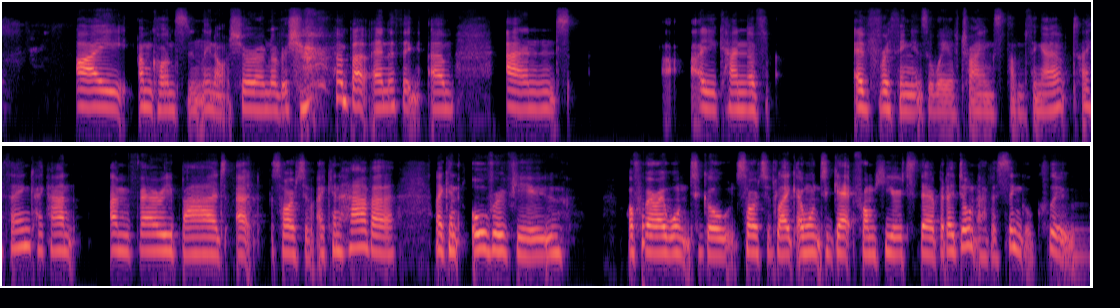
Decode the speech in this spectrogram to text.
I am constantly not sure. I'm never sure about anything. Um, and I kind of everything is a way of trying something out. I think I can't. I'm very bad at sort of. I can have a like an overview of where I want to go, sort of like I want to get from here to there, but I don't have a single clue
